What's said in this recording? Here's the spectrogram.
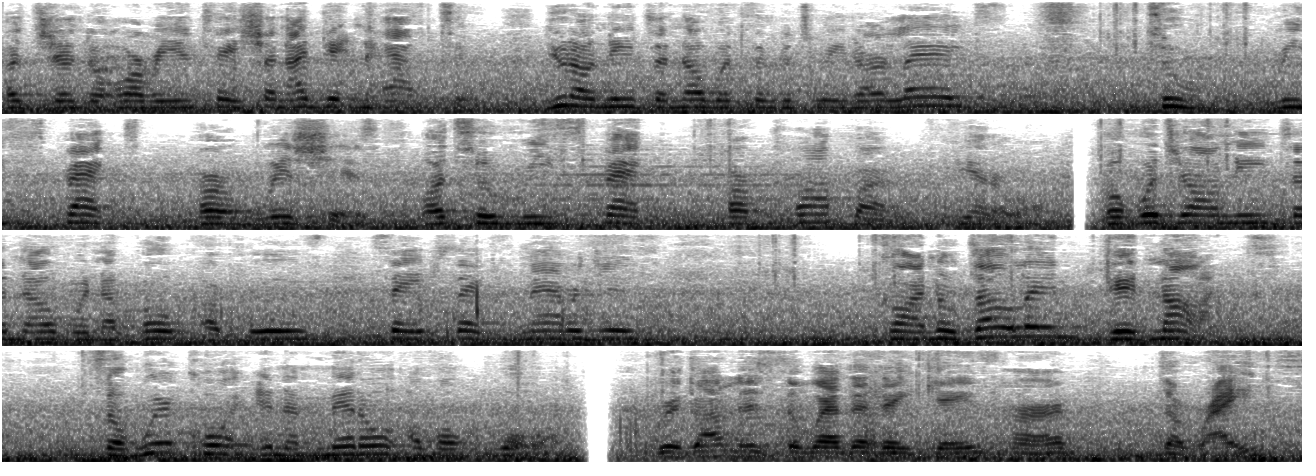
her gender orientation. I didn't have to. You don't need to know what's in between her legs to respect her wishes or to respect her proper funeral. But what y'all need to know when the Pope approved same-sex marriages, Cardinal Dolan did not. So we're caught in the middle of a war. Regardless of whether they gave her the rights,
